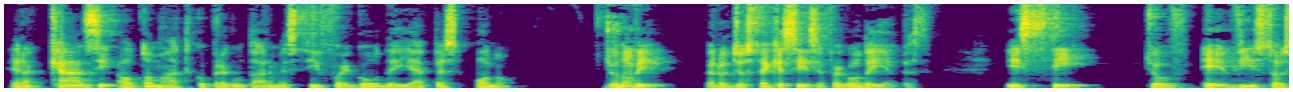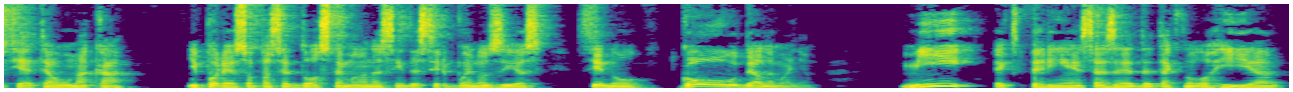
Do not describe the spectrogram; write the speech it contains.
era casi automático preguntarme si fue gol de Yepes o no. Yo no vi, pero yo sé que sí, se fue gol de Yepes. Y sí, yo he visto el 7 a 1 acá, y por eso pasé dos semanas sin decir buenos días, sino Gol de Alemanha. Mi experiencia es de tecnología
